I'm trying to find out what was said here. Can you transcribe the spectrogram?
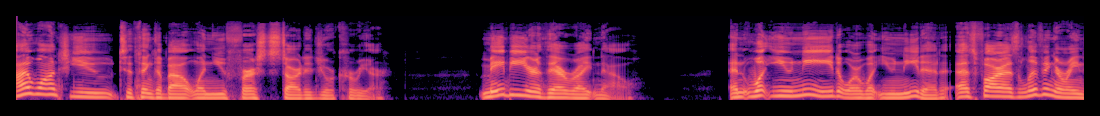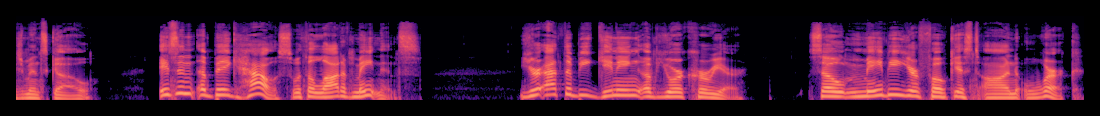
I want you to think about when you first started your career. Maybe you're there right now. And what you need or what you needed, as far as living arrangements go, isn't a big house with a lot of maintenance. You're at the beginning of your career. So maybe you're focused on work.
